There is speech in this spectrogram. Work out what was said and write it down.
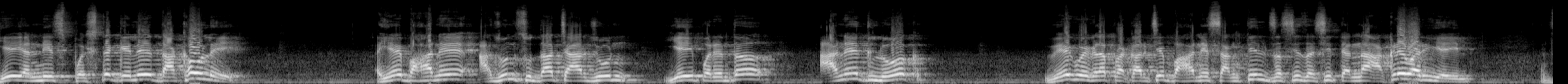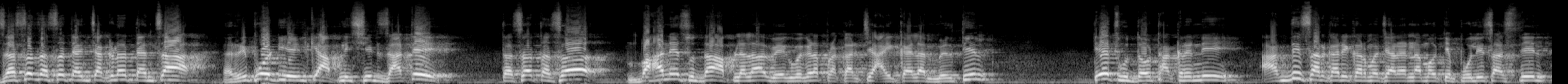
हे यांनी स्पष्ट केले दाखवले. हे बहाणे अजून सुद्धा चार जून येईपर्यंत अनेक लोक वेगवेगळ्या प्रकारचे बहाणे सांगतील जशी जशी त्यांना आकडेवारी येईल. जसं जसं त्यांच्याकडं त्यांचा रिपोर्ट येईल की आपली शीट जाते तसं तसं बहाणे सुद्धा आपल्याला वेगवेगळ्या प्रकारचे ऐकायला मिळतील. तेच उद्धव ठाकरेंनी अगदी सरकारी कर्मचाऱ्यांना मग ते पोलीस असतील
